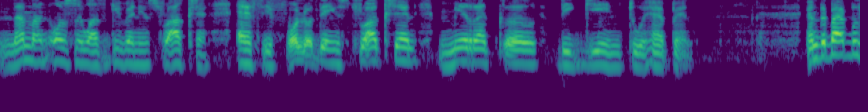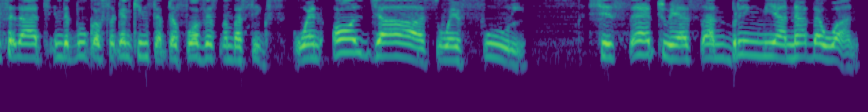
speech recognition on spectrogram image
Naaman also was given instruction. As he followed the instruction, miracle begin to happen. And the Bible said that in the book of Second Kings chapter 4 verse number 6, when all jars were full, she said to her son, bring me another one.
